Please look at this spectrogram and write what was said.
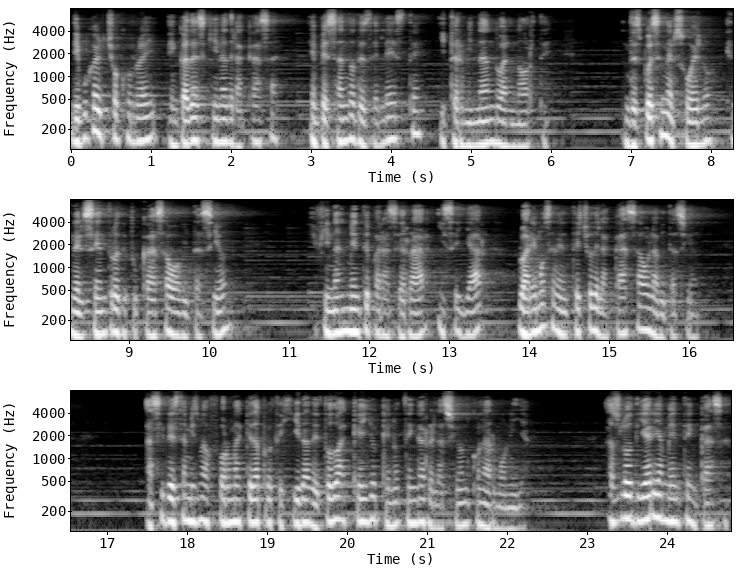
Dibuja el Chokurei en cada esquina de la casa, empezando desde el este y terminando al norte después en el suelo, en el centro de tu casa o habitación, y finalmente para cerrar y sellar lo haremos en el techo de la casa o la habitación. Así de esta misma forma queda protegida de todo aquello que no tenga relación con la armonía. Hazlo diariamente en casa,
